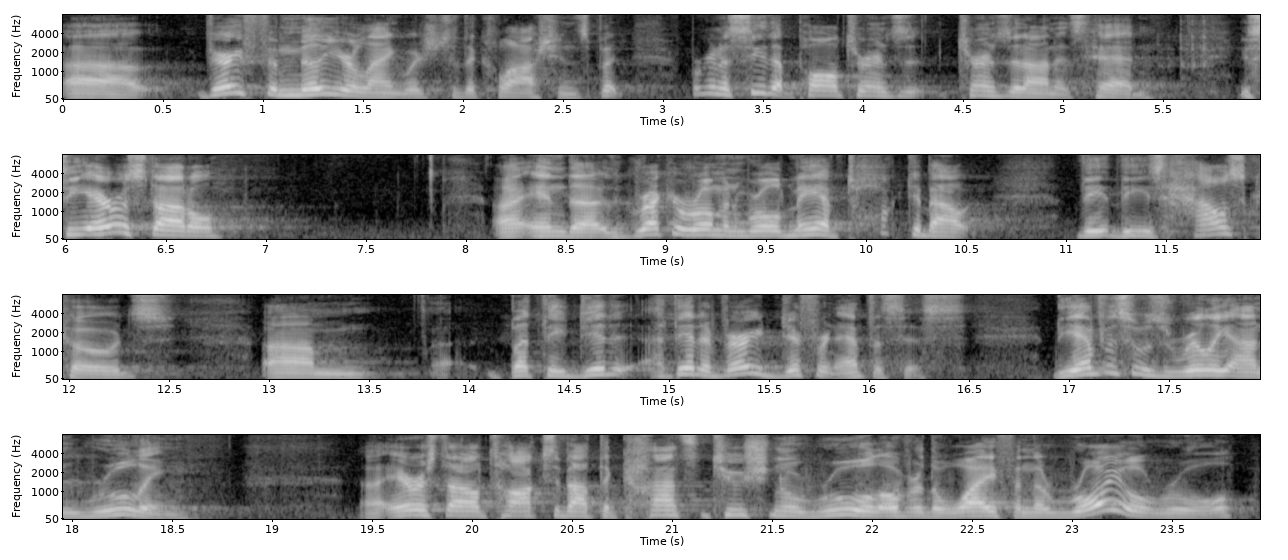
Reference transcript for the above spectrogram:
uh, very familiar language to the Colossians, but we're going to see that Paul turns, turns it on its head. You see, Aristotle uh, and the Greco Roman world may have talked about the, these house codes, um, but they, did, they had a very different emphasis. The emphasis was really on ruling. Uh, Aristotle talks about the constitutional rule over the wife and the royal rule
